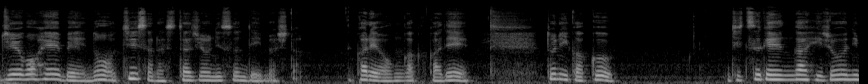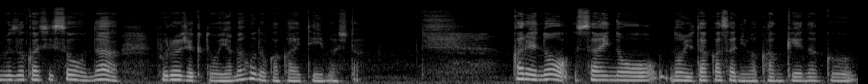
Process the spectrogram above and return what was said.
15平米の小さなスタジオに住んでいました 彼は音楽家でとにかく実現が非常に難しそうなプロジェクトを山ほど抱えていました彼の才能の豊かさには関係なく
